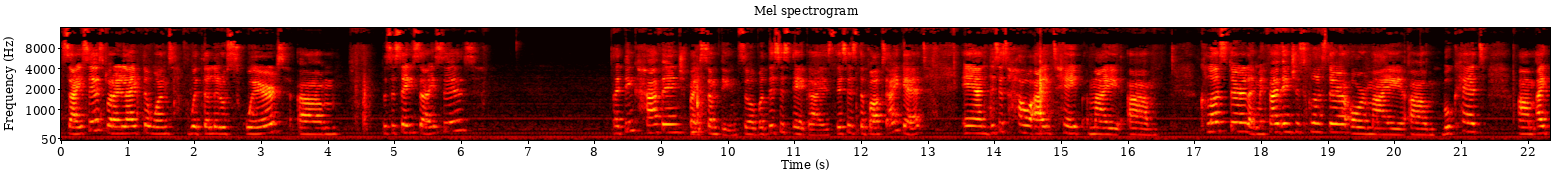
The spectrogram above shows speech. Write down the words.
sizes but I like the ones with the little squares um does it say sizes? I think half inch by something. So, but this is it guys. This is the box I get. And this is how I tape my um, cluster, like my five inches cluster or my um, bouquet. Um, I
